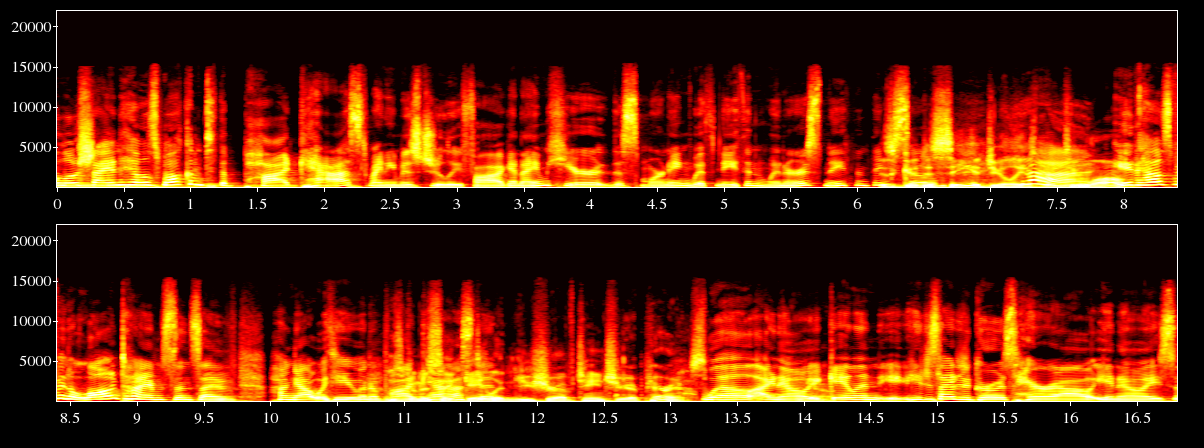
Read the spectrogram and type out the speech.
Hello, Cheyenne Hills. Welcome to the podcast. My name is Julie Fogg, and I'm here this morning with Nathan Winters. Nathan, thanks It's good to see you, Julie. It's been too long. It has been a long time since I've hung out with you in a I was podcast. going to say, Galen, you sure have changed your appearance. well, I know Yeah. Galen. He decided to grow his hair out. You know, he's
